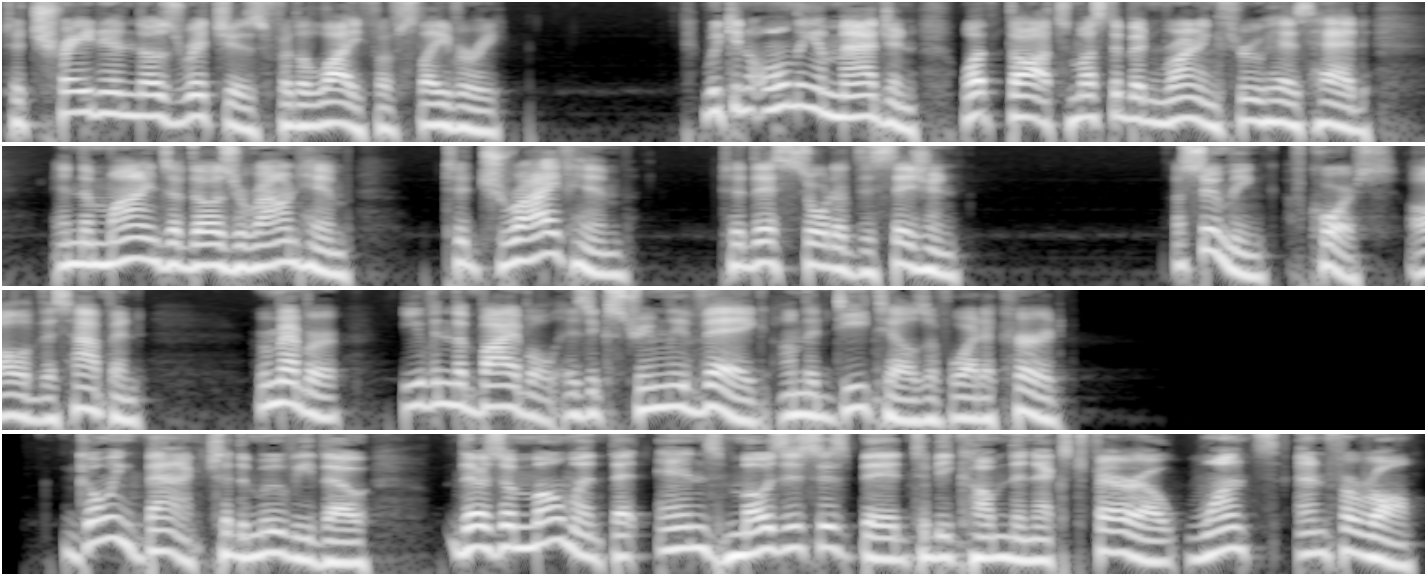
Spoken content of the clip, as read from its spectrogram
to trade in those riches for the life of slavery. We can only imagine what thoughts must have been running through his head and the minds of those around him to drive him to this sort of decision. Assuming, of course, all of this happened. Remember, even the Bible is extremely vague on the details of what occurred. Going back to the movie, though, there's a moment that ends Moses' bid to become the next Pharaoh once and for all.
